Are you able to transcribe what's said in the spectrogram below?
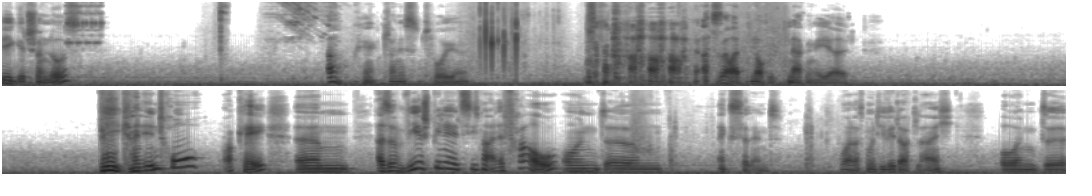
Wie geht schon los? Ah, okay, kleines Tutorial. das ist aber Knochenknacken hier. Wie, kein Intro? Okay. Ähm, also wir spielen jetzt diesmal eine Frau und ähm, exzellent. Boah, das motiviert auch gleich. Und äh,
